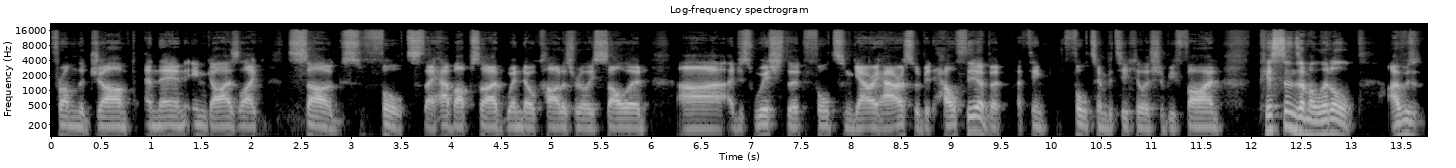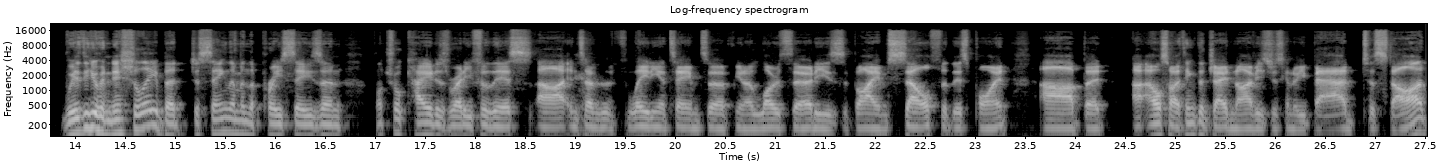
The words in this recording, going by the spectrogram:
from the jump. And then in guys like Suggs, Fultz. They have upside. Wendell Carter's really solid. Uh, I just wish that Fultz and Gary Harris were a bit healthier, but I think Fultz in particular should be fine. Pistons, I'm a little. I was with you initially, but just seeing them in the preseason, not sure Cade is ready for this uh, in terms of leading a team to you know low 30s by himself at this point. Uh, but also, I think that Jaden Ivey is just going to be bad to start.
